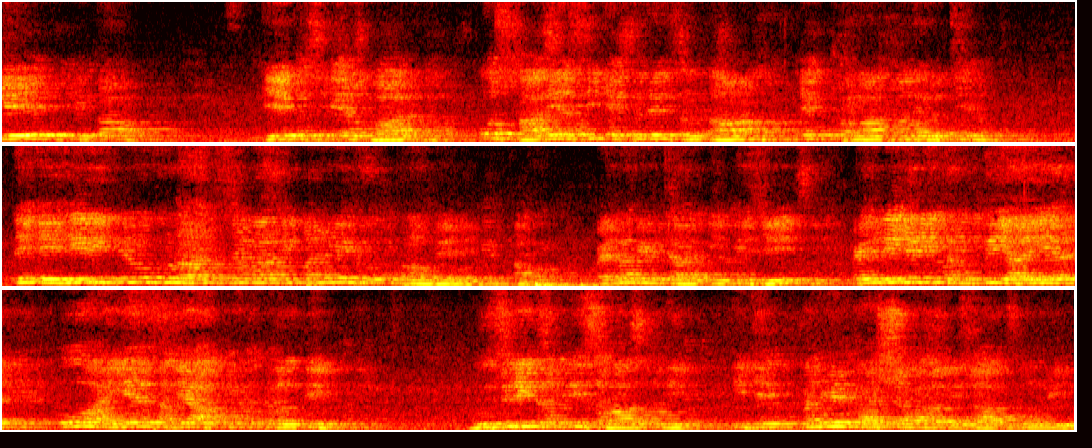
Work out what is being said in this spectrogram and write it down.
ਏਕ ਪਿਤਾ ਏਕ ਸੇ ਅੰਬਾਰਕ ਉਹ ਸਾਰੇ ਅਸੀਂ ਇੱਕ ਦੇ ਸੰਤਾਨ, ਇੱਕ ਪਰਮਾਤਮਾ ਦੇ ਬੱਚੇ ਹਾਂ। ਤੇ ਇਹੀ ਰੀਤੀ ਨੂੰ ਗੁਰੂ ਨਾਨਕ ਸਾਹਿਬ ਮਹਾਰਾਜ ਦੀ ਪੰਜਵੀਂ ਜੋਤ ਬਣਾਉਂਦੇ ਨੇ ਆਪਾਂ। ਪਹਿਲਾਂ ਵੀ ਵਿਚਾਰ ਕੀਤੀ ਸੀ ਪਹਿਲੀ ਜਿਹੜੀ ਕ੍ਰਾਂਤੀ ਆਈ ਹੈ, ਉਹ ਆਈ ਹੈ ਅਧਿਆਤਮਿਕ ਕ੍ਰਾਂਤੀ। ਦੂਸਰੀ ਕ੍ਰਾਂਤੀ ਸਮਾਜਤ ਦੀ, ਕਿ ਜੇ ਪੰਜਵੇਂ ਪਾਤਸ਼ਾਹ ਮਹਾਰਾਜ ਦੀ ਸਾਥ ਹੁੰਦੀ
